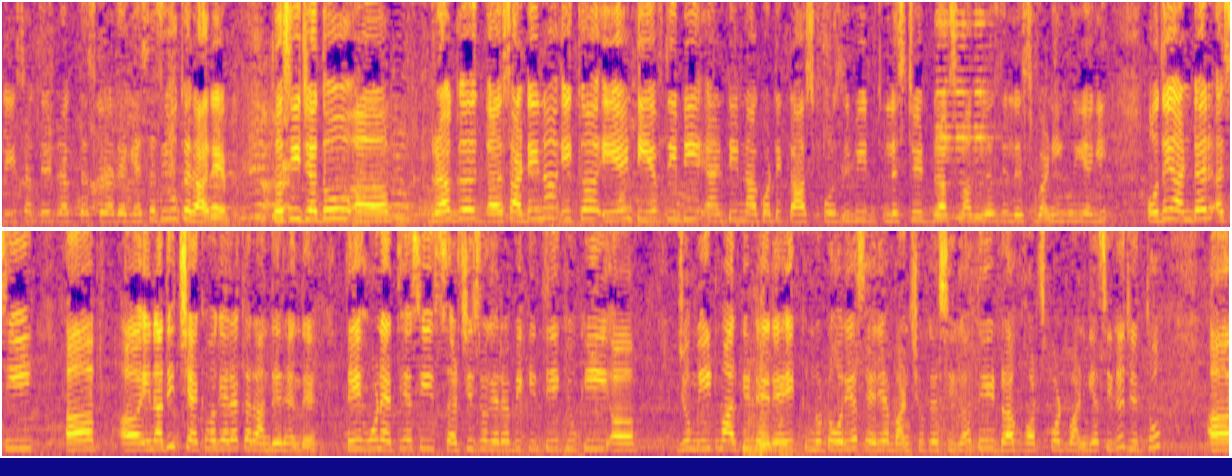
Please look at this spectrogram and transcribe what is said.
ਪਲੇਸ ਅਤੇ ਡਰੱਗ ਤਸਕਰਾਂ ਦੇ ਅਗੇਂਸਟ ਅਸੀਂ ਉਹ ਕਰਾ ਰਹੇ ਹਾਂ। ਤਾਂ ਅਸੀਂ ਜਦੋਂ ਡਰੱਗ ਸਾਡੇ ਨਾ ਇੱਕ ਏਐਨਟੀਐਫ ਦੀ ਵੀ ਐਂਟੀ ਨਾਰਕੋਟਿਕ ਟਾਸਕ ਫੋਰਸ ਦੀ ਵੀ ਲਿਸਟਡ ਡਰੱਗ ਸਮਗਲਰਸ ਦੀ ਲਿਸਟ ਬਣੀ ਹੋਈ ਹੈਗੀ। ਉਹਦੇ ਅੰਡਰ ਅਸੀਂ ਇਹਨਾਂ ਦੀ ਚੈੱਕ ਵਗੈਰਾ ਕਰਾਉਂਦੇ ਰਹਿੰਦੇ। ਤੇ ਹੁਣ ਇੱਥੇ ਅਸੀਂ ਸਰਚਿਸ ਵਗੈਰਾ ਵੀ ਕੀਤੀ ਹੈ ਕਿਉਂਕਿ ਜੋ ਮੀਟ ਮਾਰਕੀਟ ਏਰੀਆ ਇੱਕ ਨੋਟੋਰੀਅਸ ਏਰੀਆ ਬਣ ਚੁੱਕਿਆ ਸੀਗਾ ਤੇ ਡਰੱਗ ਹੌਟਸਪੌਟ ਬਣ ਗਿਆ ਸੀਗਾ ਜਿੱਥੋਂ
